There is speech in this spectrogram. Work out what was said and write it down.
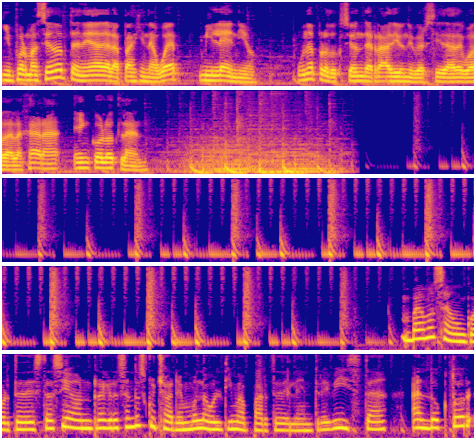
Información obtenida de la página web Milenio, una producción de Radio Universidad de Guadalajara en Colotlán. Vamos a un corte de estación. Regresando escucharemos la última parte de la entrevista al doctor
